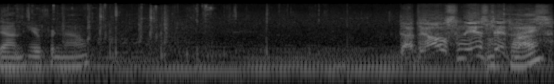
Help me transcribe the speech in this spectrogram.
Down here for now. Da draußen ist Okay. etwas.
